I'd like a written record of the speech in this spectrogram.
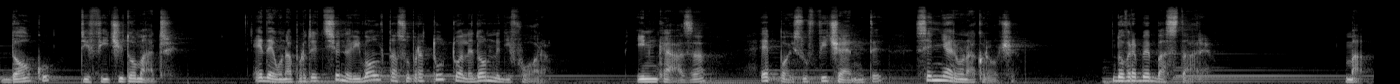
Docu ti ficito maggi. Ed è una protezione rivolta soprattutto alle donne di fuora in casa è poi sufficiente segnare una croce. Dovrebbe bastare. Ma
